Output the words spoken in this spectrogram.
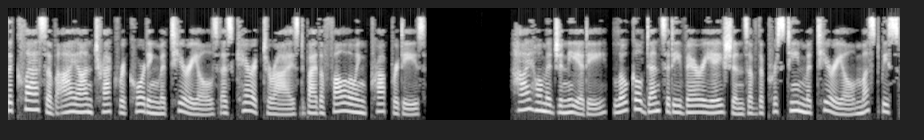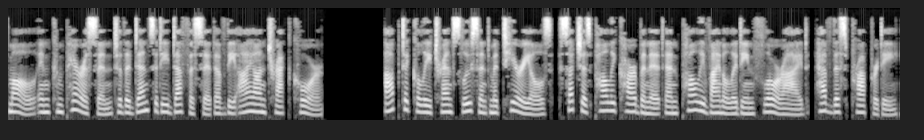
The class of ion track recording materials is characterized by the following properties High homogeneity, local density variations of the pristine material must be small in comparison to the density deficit of the ion track core. Optically translucent materials, such as polycarbonate and polyvinylidene fluoride, have this property.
